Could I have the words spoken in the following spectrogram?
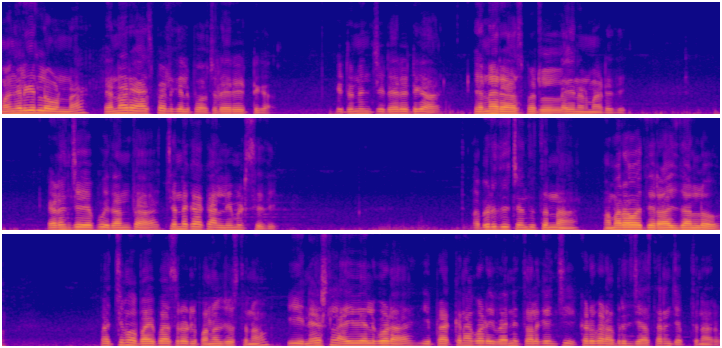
మంగళగిరిలో ఉన్న ఎన్ఆర్ఐ హాస్పిటల్కి వెళ్ళిపోవచ్చు డైరెక్ట్గా. ఇటు నుంచి డైరెక్ట్గా ఎన్ఆర్ఐ హాస్పిటల్ లైన్ అనమాట ఇది. ఎడంచేపు ఇదంతా చిన్న కాకాని లిమిట్స్ ఇది. అభివృద్ధి చెందుతున్న అమరావతి రాజధానిలో పశ్చిమ బైపాస్ రోడ్లు పనులు చూస్తున్నాం. ఈ నేషనల్ హైవేలు కూడా ఈ ప్రక్కన కూడా ఇవన్నీ తొలగించి ఇక్కడ కూడా అభివృద్ధి చేస్తారని చెప్తున్నారు.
